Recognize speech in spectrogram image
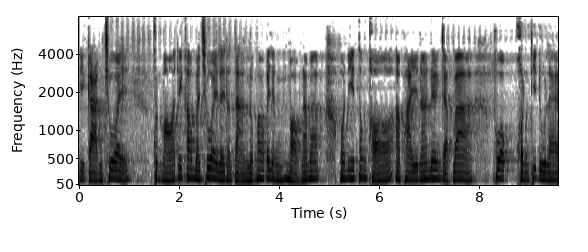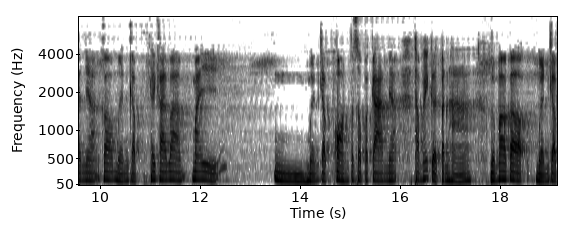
ธีการช่วย คุณหมอที่เข้ามาช่วยอะไรต่างๆ หลวงพ่อก็ยังบอกนะว่าโอ้นี้ต้องขออภัยนะ เนื่องจากว่าพวกคนที่ดูแลเนี่ยก็เหมือนกับคล้าย ๆว่าไม่เหมือนกับอ่อนประสบการณ์เนี่ยทำให้เกิดปัญหา หลวงพ่อก็เหมือนกับ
